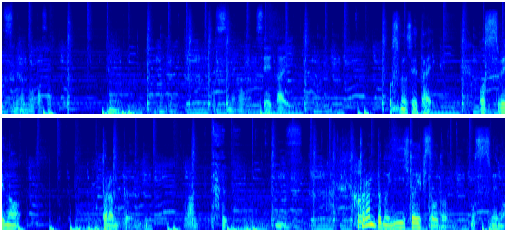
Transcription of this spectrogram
おすすめのノーパソ。うん。おすすめの生態。おすすめの生態。おすすめのトランプ。トランプ。トランプのいい人エピソード、おすすめの。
